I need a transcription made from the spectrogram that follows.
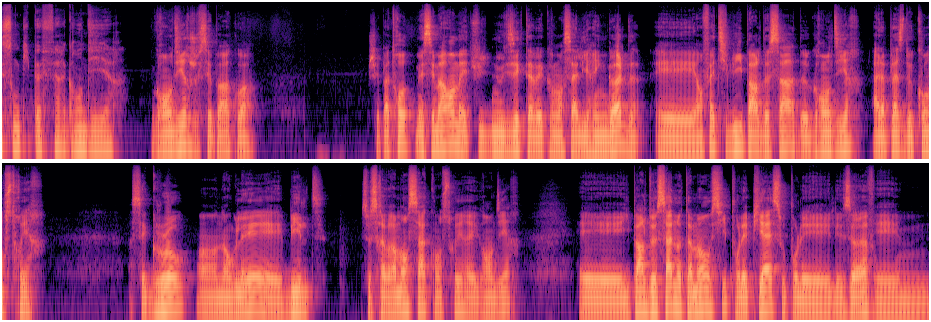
sons qui peuvent faire grandir Grandir, je sais pas quoi. Je sais pas trop, mais c'est marrant, mais tu nous disais que tu avais commencé à lire Gold, et en fait, lui, il parle de ça, de grandir à la place de construire. C'est grow en anglais et build. Ce serait vraiment ça, construire et grandir. Et il parle de ça notamment aussi pour les pièces ou pour les, les œuvres. Et hum,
